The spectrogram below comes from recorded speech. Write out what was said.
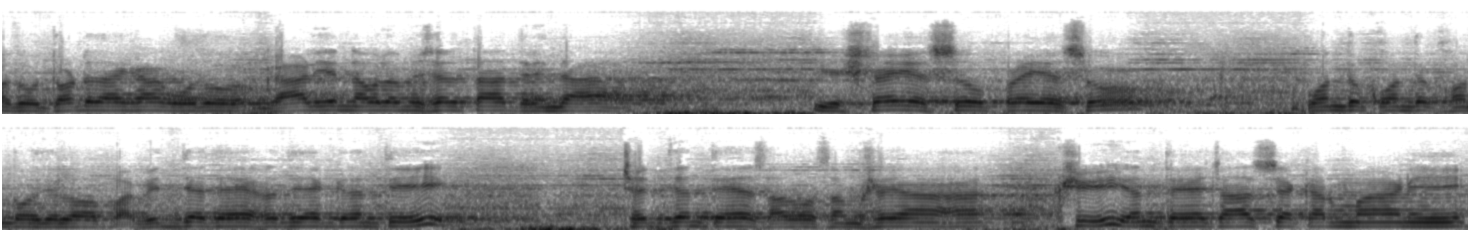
ಅದು ದೊಡ್ಡದಾಗಿ ಆಗುವುದು ಗಾಳಿಯನ್ನು ಅವಲಂಬಿಸಿರ್ತಾದ್ದರಿಂದ ಈ ಶ್ರೇಯಸ್ಸು, ಪ್ರೇಯಸ್ಸು ಒಂದಕ್ಕೊಂದಕ್ಕೆ ಹೊಂದೋದಿಲ್ಲವಪ್ಪ ವಿದ್ಯತೆ ಹೃದಯ ಗ್ರಂಥಿ ಛದ್ಯಂತೆ ಸರ್ವ ಸಂಶಯ, ಕ್ಷೀಯಂತೆ ಚಾಸ್ಯ ಕರ್ಮಾಣಿ.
